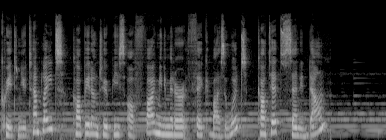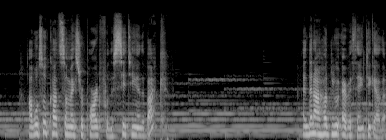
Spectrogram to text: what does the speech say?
create a new template, copy it onto a piece of 5mm thick basswood, cut it, sand it down. I've also cut some extra part for the seating in the back. And then I hot glue everything together.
